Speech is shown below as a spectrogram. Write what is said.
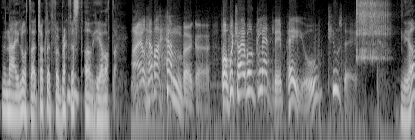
Nei, låta 'Chocolate for Breakfast' av Hiawata. I'll have a hamburger, for which I will gladly pay you Tuesday. Ja,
